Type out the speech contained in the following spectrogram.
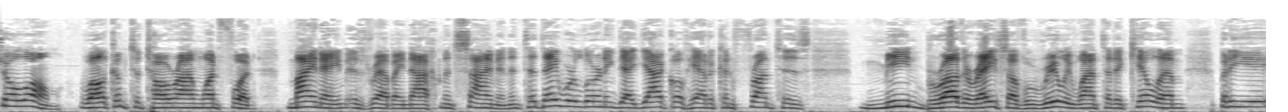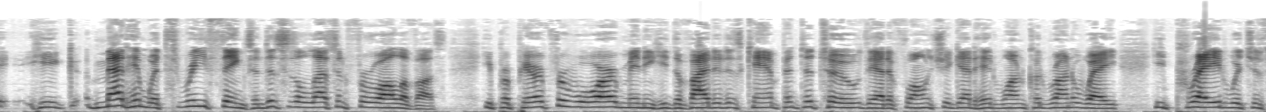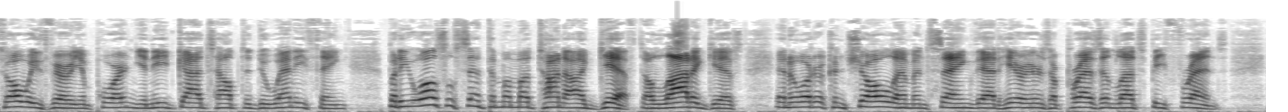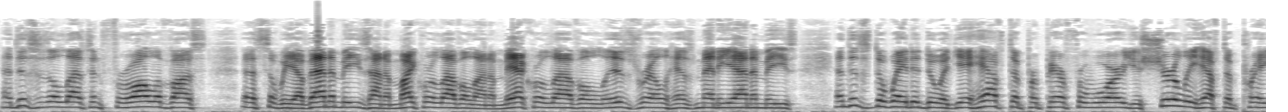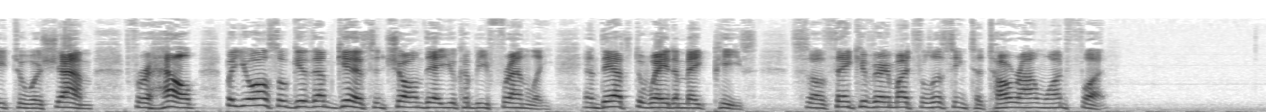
Shalom. Welcome to Torah on One Foot. My name is Rabbi Nachman Simon, and today we're learning that Yaakov had to confront his mean brother Esav, who really wanted to kill him, but he he met him with three things, and this is a lesson for all of us. He prepared for war, meaning he divided his camp into two, that if one should get hit, one could run away. He prayed, which is always very important. You need God's help to do anything. But he also sent him a a gift, a lot of gifts, in order to control him and saying that here, here's a present, let's be friends. And this is a lesson for all of us. Uh, so we have enemies on a micro level, on a macro level. Israel has many enemies. And this is the way to do it. You have to prepare for war. You surely have to pray to Hashem for help, but you also give them gifts and show them that you can be friendly. And that's the way to make peace. So thank you very much for listening to Torah on One Foot.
